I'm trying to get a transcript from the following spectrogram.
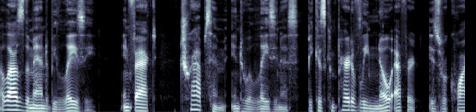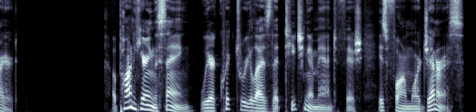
allows the man to be lazy. In fact, traps him into a laziness because comparatively no effort is required. Upon hearing the saying, we are quick to realize that teaching a man to fish is far more generous.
